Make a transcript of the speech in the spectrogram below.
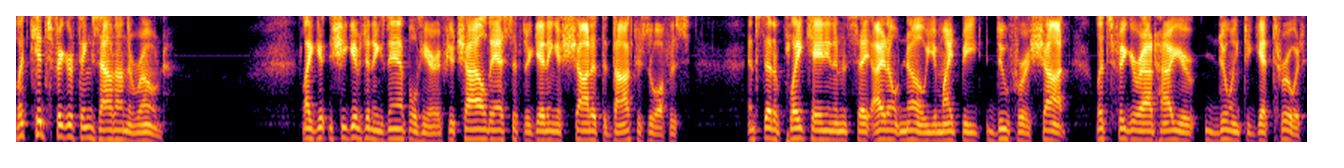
Let kids figure things out on their own. Like she gives an example here. If your child asks if they're getting a shot at the doctor's office, instead of placating them and say, I don't know, you might be due for a shot, let's figure out how you're doing to get through it.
